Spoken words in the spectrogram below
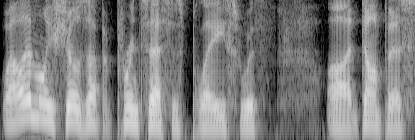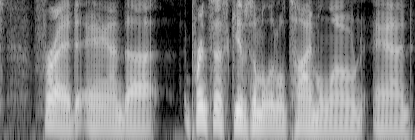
well, Emily shows up at Princess's place with uh, Dumpus, Fred, and uh, Princess gives him a little time alone, and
